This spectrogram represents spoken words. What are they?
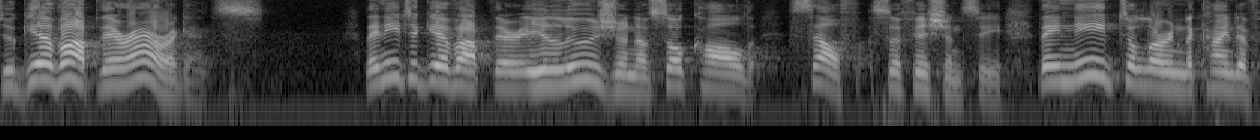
to give up their arrogance. They need to give up their illusion of so called self sufficiency. They need to learn the kind of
